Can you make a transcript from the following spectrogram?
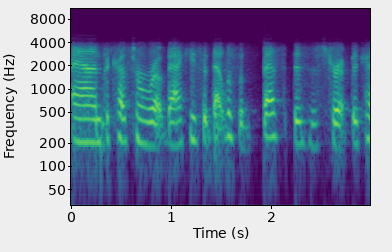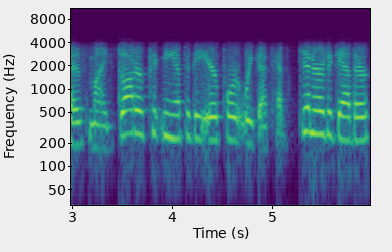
And the customer wrote back, he said, That was the best business trip because my daughter picked me up at the airport. We got to have dinner together,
